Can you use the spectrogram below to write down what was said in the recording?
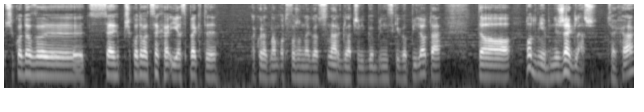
przykładowy cech, przykładowa cecha i aspekty, akurat mam otworzonego snargla, czyli goblińskiego pilota, to podniebny żeglarz cecha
